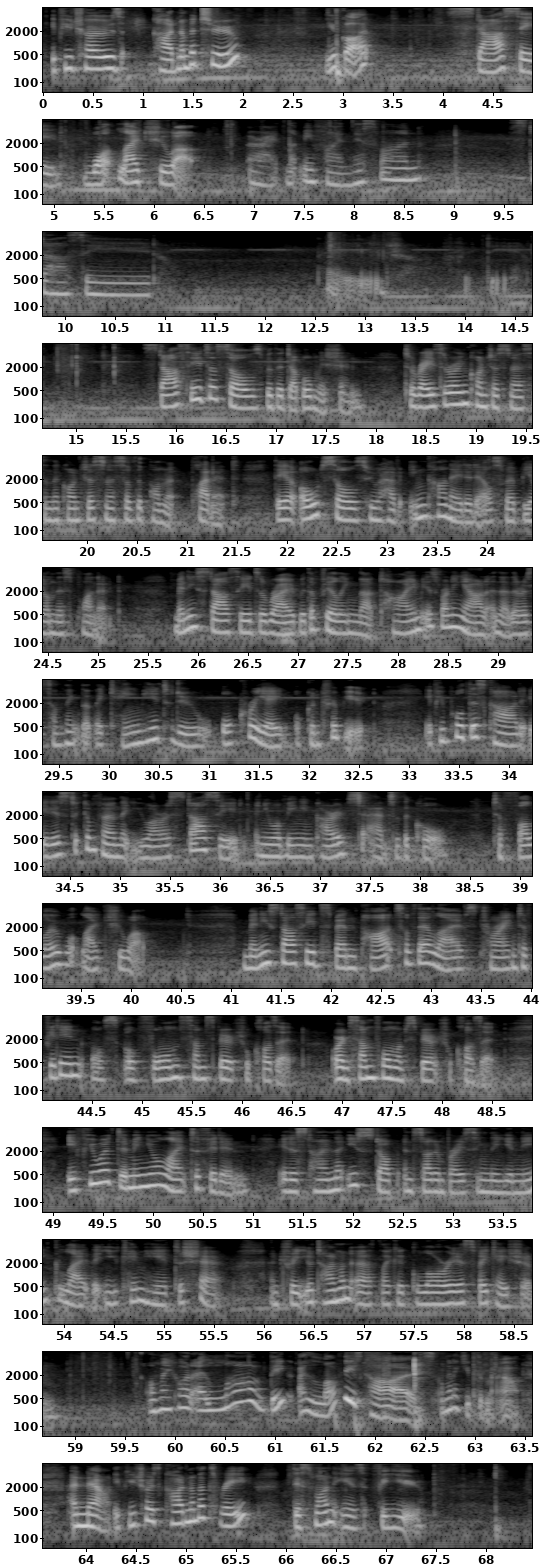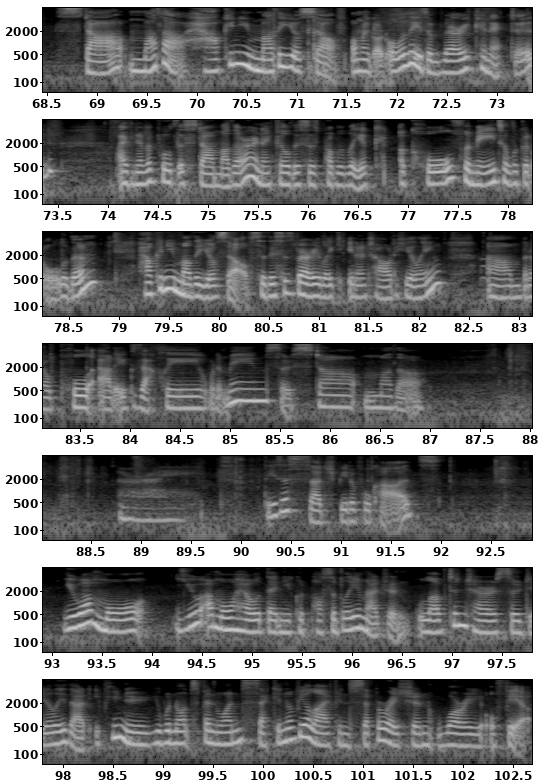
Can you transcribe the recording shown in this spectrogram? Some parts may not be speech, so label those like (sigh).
If you chose card number two, you got Star Seed. What lights you up? All right, let me find this one. Star Seed. Page 50. Star seeds are souls with a double mission to raise their own consciousness and the consciousness of the planet. They are old souls who have incarnated elsewhere beyond this planet. Many star seeds arrive with a feeling that time is running out and that there is something that they came here to do or create or contribute. If you pulled this card, it is to confirm that you are a star seed and you are being encouraged to answer the call, to follow what lights you up. Many starseeds spend parts of their lives trying to fit in or, or form some spiritual closet, or in some form of spiritual closet. If you are dimming your light to fit in, it is time that you stop and start embracing the unique light that you came here to share and treat your time on earth like a glorious vacation. Oh my god, I love these I love these cards. I'm going to keep them out. And now, if you chose card number 3, this one is for you. Star Mother. How can you mother yourself? Oh my God, all of these are very connected. I've never pulled the Star Mother, and I feel this is probably a, a call for me to look at all of them. How can you mother yourself? So, this is very like inner child healing, um, but I'll pull out exactly what it means. So, Star Mother. All right. These are such beautiful cards. You are more you are more held than you could possibly imagine, loved and cherished so dearly that if you knew, you would not spend one second of your life in separation, worry, or fear.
